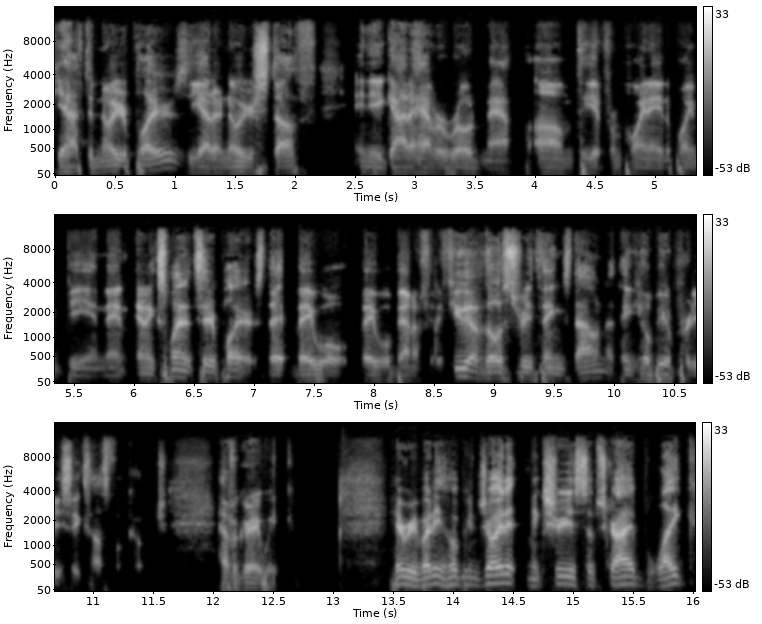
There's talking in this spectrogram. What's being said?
you have to know your players, you got to know your stuff, and you got to have a roadmap um, to get from point A to point B, and, and and explain it to your players. They they will they will benefit if you have those three things down. I think you'll be a pretty successful coach. Have a great week. Hey everybody, hope you enjoyed it. Make sure you subscribe, like,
